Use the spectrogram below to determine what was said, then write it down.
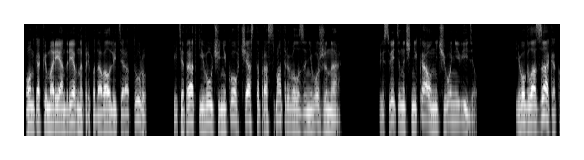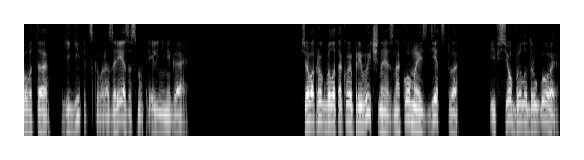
Он, как и Мария Андреевна, преподавал литературу, и тетрадки его учеников часто просматривала за него жена. При свете ночника он ничего не видел. Его глаза какого-то египетского разреза смотрели не мигая. Все вокруг было такое привычное, знакомое с детства, и все было другое.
